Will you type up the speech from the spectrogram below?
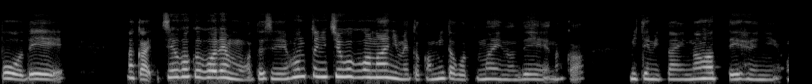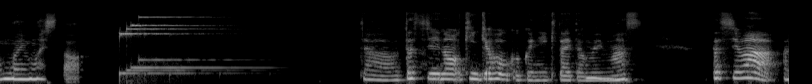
方でなんか中国語でも私本当に中国語のアニメとか見たことないのでなんか見てみたいなっていうふうに思いました。じゃあ、私の近況報告に行きたいと思います。私は、あ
